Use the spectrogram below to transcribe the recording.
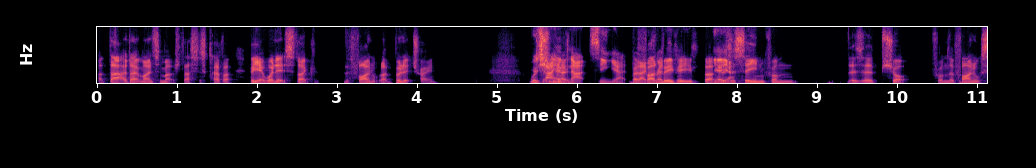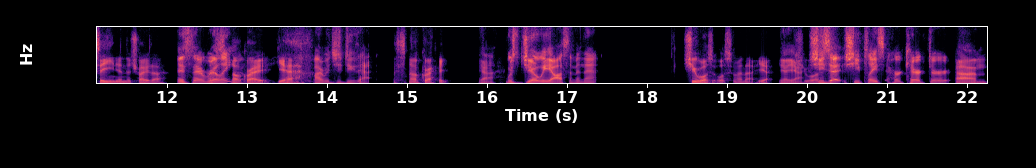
that I don't mind so much. That's just clever. But yeah, when it's like the final, like Bullet Train, Which, you I have know, not seen yet, but I've fun movie, but Yeah, there's yeah. a scene from there's a shot from the final scene in the trailer. Is there That's really? not great. Yeah, Why would you do that? it's not great. Yeah. Was Joey awesome in that? She was awesome in that. Yeah, Yeah, yeah. She was. She's a she plays her character um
